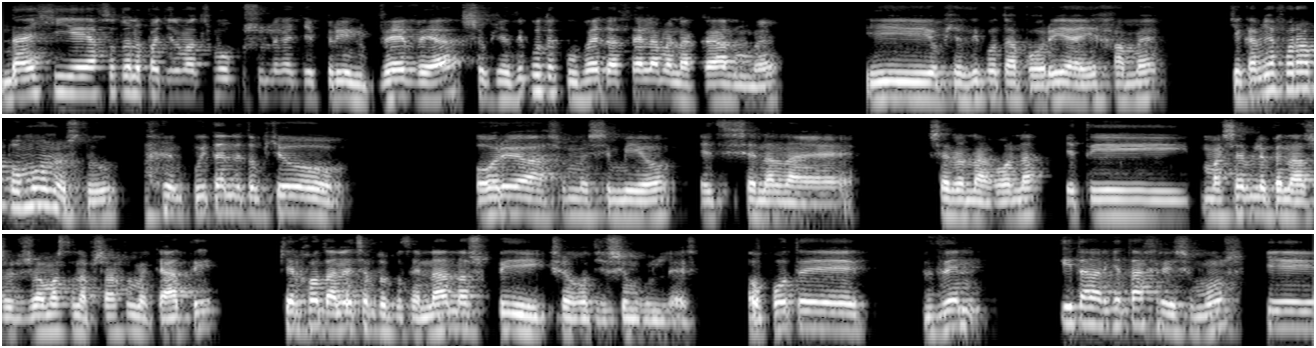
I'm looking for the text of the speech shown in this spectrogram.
να έχει αυτόν τον επαγγελματισμό που σου έλεγα και πριν. Βέβαια, σε οποιαδήποτε κουβέντα θέλαμε να κάνουμε ή οποιαδήποτε απορία είχαμε και καμιά φορά από μόνος του, που ήταν το πιο ωραίο ας πούμε, σημείο έτσι, σε, έναν, ε, σε έναν αγώνα, γιατί μας έβλεπε να ζοριζόμαστε, να ψάχνουμε κάτι και έρχονταν έτσι από το πουθενά να σου πει ξέρω εγώ, δύο σύμβουλες. Οπότε δεν, ήταν αρκετά χρήσιμος και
